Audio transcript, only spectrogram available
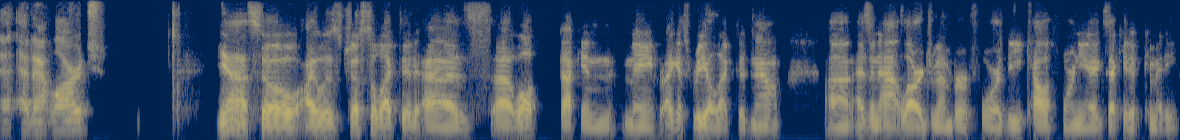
at, at at large? Yeah, so I was just elected as uh, well back in May. I guess re-elected now uh, as an at-large member for the California Executive Committee.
